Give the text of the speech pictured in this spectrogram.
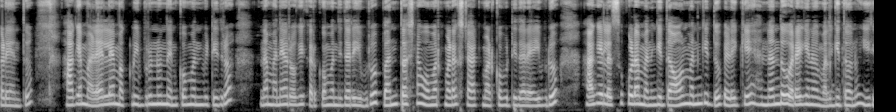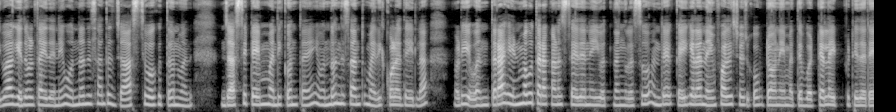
ಕಡೆ ಅಂತೂ. ಹಾಗೆ ಮಳೆಯಲ್ಲೇ ಮಕ್ಕಳು ಇಬ್ಬರೂ ನೆನ್ಕೊಂಬಂದ್ಬಿಟ್ಟಿದ್ರು ನಮ್ಮ ಮನೆಯವ್ರು ಹೋಗಿ ಕರ್ಕೊಂಬಂದಿದ್ದಾರೆ ಇಬ್ಬರು ಬಂದ ತಕ್ಷಣ ಹೋಮ್ವರ್ಕ್ ಮಾಡೋಕೆ ಸ್ಟಾರ್ಟ್ ಮಾಡ್ಕೊಬಿಟ್ಟಿದ್ದಾರೆ ಇಬ್ಬರು ಹಾಗೆ ಲಸ್ಸು ಕೂಡ ಮನಗಿದ್ದ. ಅವ್ನು ಮನಗಿದ್ದು ಬೆಳಗ್ಗೆ ಹನ್ನೊಂದುವರೆಗೆ ನಾವು ಮಲಗಿದ್ದವನು. ಇವಾಗ ಎದೊಳ್ತಾ ಇದ್ದಾನೆ. ಒಂದೊಂದು ದಿವಸ ಅಂತೂ ಜಾಸ್ತಿ ಹೋಗುತ್ತೆ ಅವ್ನು ಮನ್, ಜಾಸ್ತಿ ಟೈಮ್ ಮಲಿಕೊತಾನೆ. ಒಂದೊಂದು ದಿವಸ ಅಂತೂ ಮಲಿಕೊಳ್ಳೋದೇ ಇಲ್ಲ. ನೋಡಿ ಒಂಥರ ಹೆಣ್ಮಗು ಥರ ಕಾಣಿಸ್ತಾ ಇದ್ದಾನೆ ಇವತ್ತು ನಂಗೆ ಲಸು ಅಂದರೆ ಕೈಗೆಲ್ಲ ನೈಮ್ ಫಾಲಿಸ್ ಹಚ್ಕೊಬಿಟ್ಟವನೆ ಮತ್ತು ಬಟ್ಟೆ ಎಲ್ಲ ಇಟ್ಬಿಟ್ಟಿದ್ದಾರೆ.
